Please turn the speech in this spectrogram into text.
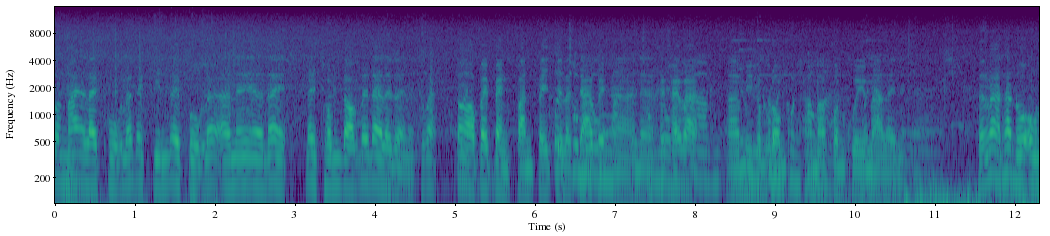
ต้นไม้อะไรปลูกแล้วได้กินด้วยปลูกแล้วอันนี้ได้ได้ชมดอกได้ได้อะไรด้วยนะคือว่า ต้องเอาไปแบ่งปันไปเจรจาไปอ่าเนี่ยคล้าย ๆ ว่าอ่ามีชมรมเอามาคนคุยมาอะไรเนี่ยอ่าแต่ว่าถ้าดูองค์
